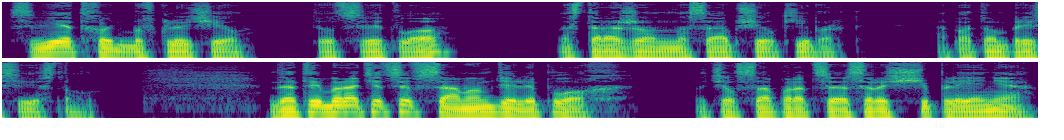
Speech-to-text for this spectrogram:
Свет хоть бы включил». «Тут светло?» — настороженно сообщил киборг, а потом присвистнул. «Да ты, братец, и в самом деле плох. Начался процесс расщепления».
